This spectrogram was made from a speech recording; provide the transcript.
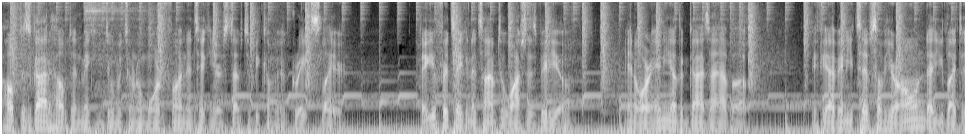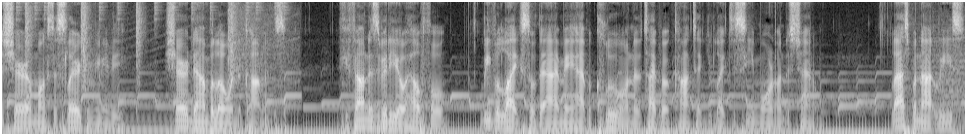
I hope this guide helped in making Doom Eternal more fun and taking your steps to becoming a great slayer. Thank you for taking the time to watch this video and or any other guides I have up. If you have any tips of your own that you'd like to share amongst the Slayer community, share it down below in the comments. If you found this video helpful, leave a like so that I may have a clue on the type of content you'd like to see more on this channel. Last but not least,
